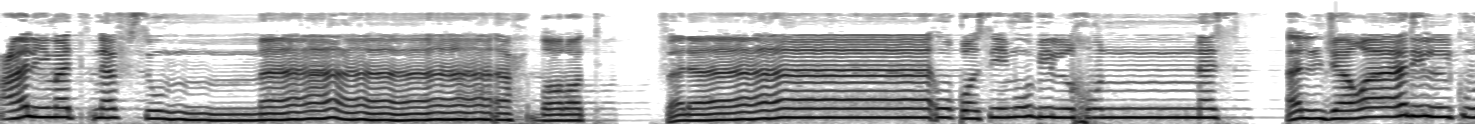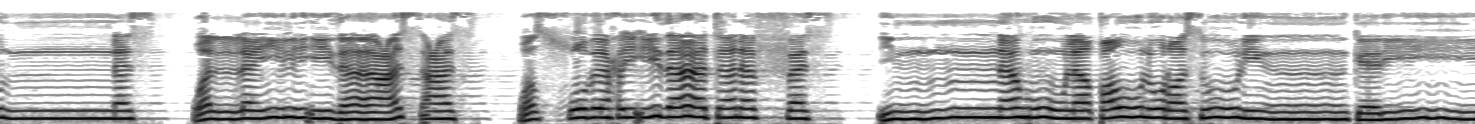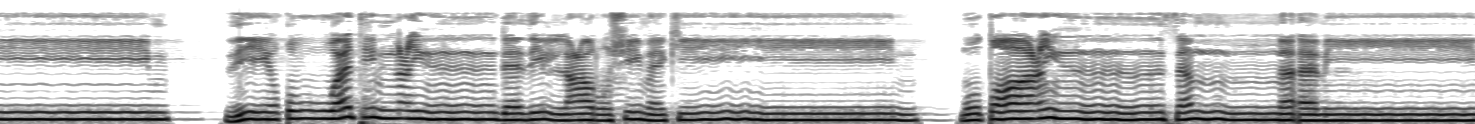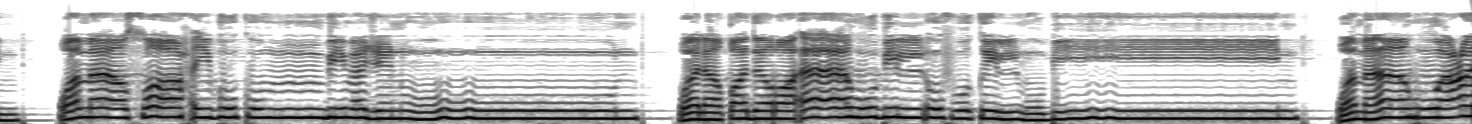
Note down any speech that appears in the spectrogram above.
علمت نفس ما أحضرت فلا أقسم بالخنس الجواد الكنس والليل إذا عسعس والصبح إذا تنفس إنه لقول رسول كريم ذي قوة عند ذي العرش مكين مطاع ثم أمين وما صاحبكم بمجنون ولقد رآه بالأفق المبين وما هو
